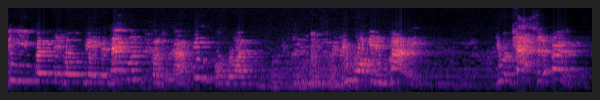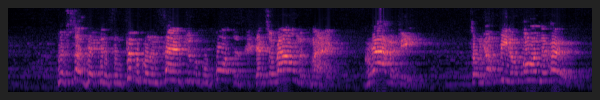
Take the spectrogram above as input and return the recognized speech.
leave Earth and go create the next one? Because you got feet, oh boy. You're walking in gravity. You're attached to the Earth. We're subject to the centrifugal and centrifugal forces that surround the planet. Gravity. So your feet are on the earth.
